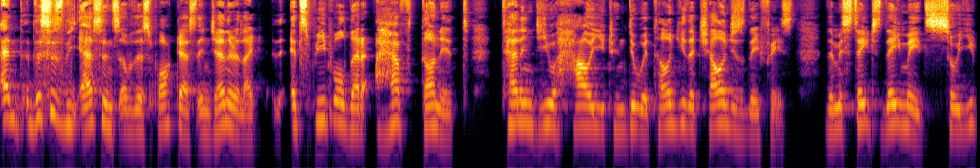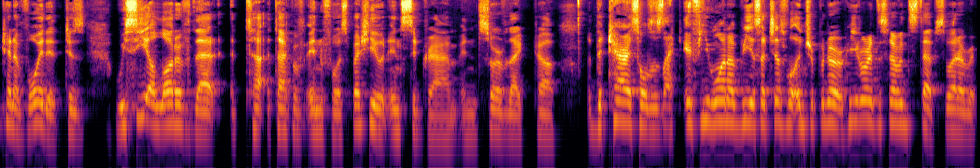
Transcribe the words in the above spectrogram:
and this is the essence of this podcast in general like it's people that have done it telling you how you can do it telling you the challenges they faced the mistakes they made so you can avoid it because we see a lot of that t- type of info especially on instagram and sort of like uh, the terrace is like if you want to be a successful entrepreneur here are the seven steps whatever.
